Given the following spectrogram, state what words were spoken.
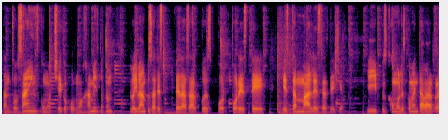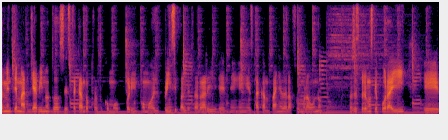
Tanto Sainz como Checo como Hamilton lo iban pues, a despedazar pues, por, por este, esta mala estrategia. Y pues como les comentaba, realmente Mattia Binotto se está quedando corto como, como el principal de Ferrari en, esta campaña de la Fórmula 1. Entonces esperemos que por ahí eh,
